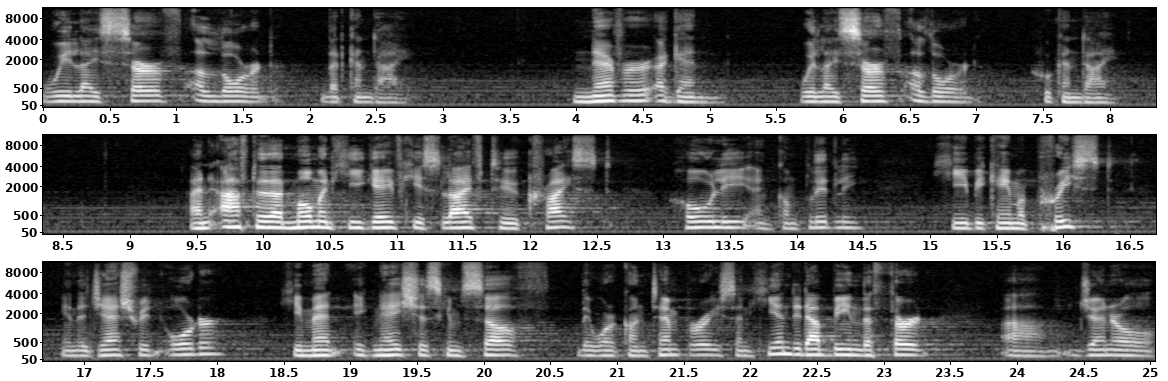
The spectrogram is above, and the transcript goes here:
will I serve a Lord that can die. Never again will I serve a Lord who can die. And after that moment, he gave his life to Christ wholly and completely. He became a priest in the Jesuit order. He met Ignatius himself. They were contemporaries, and he ended up being the third um, general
